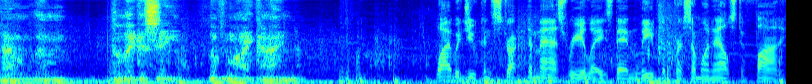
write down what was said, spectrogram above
found them. The legacy of my kind. Why would you construct the mass relays, then leave them for someone else to find?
